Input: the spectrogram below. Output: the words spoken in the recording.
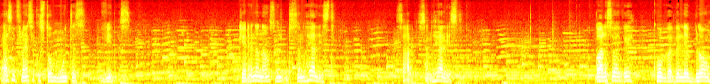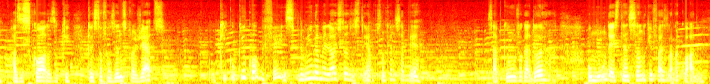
Essa influência custou muitas vidas. Querendo ou não, sendo, realista. Sabe? Sendo realista. Agora você vai ver Kobe, vai ver Lebron, as escolas, o que, o que eles estão fazendo, os projetos. O que, o que o Kobe fez, para mim ele é o melhor de todos os tempos, não quero saber. Sabe que um jogador, o mundo é a extensão do que faz lá na quadra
